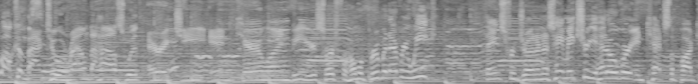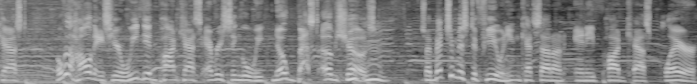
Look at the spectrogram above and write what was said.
Welcome back to Around the House with Eric G and Caroline B, your source for home improvement every week. Thanks for joining us. Hey, make sure you head over and catch the podcast. Over the holidays here, we did podcasts every single week, no best of shows. So I bet you missed a few, and you can catch that on any podcast player.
